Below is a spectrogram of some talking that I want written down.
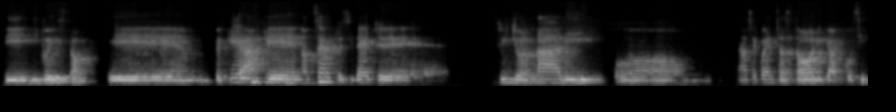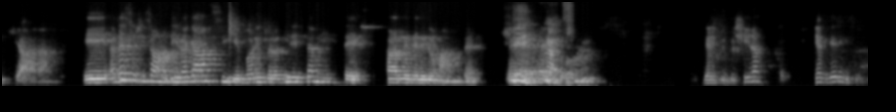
di, di questo, e, perché anche non sempre si legge sui giornali o una sequenza storica così chiara. E adesso ci sono dei ragazzi che vorrebbero direttamente farle delle domande. Sì, eh, ecco. Vieni più vicina. Vieni, vieni vicina.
